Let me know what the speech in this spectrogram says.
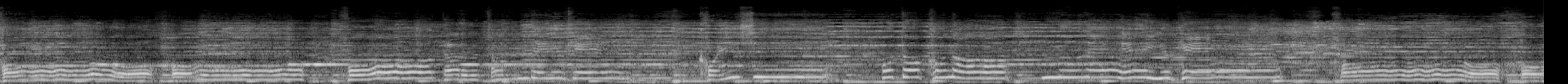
ほうほ恋しい男の胸ゆけ。ほうほ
